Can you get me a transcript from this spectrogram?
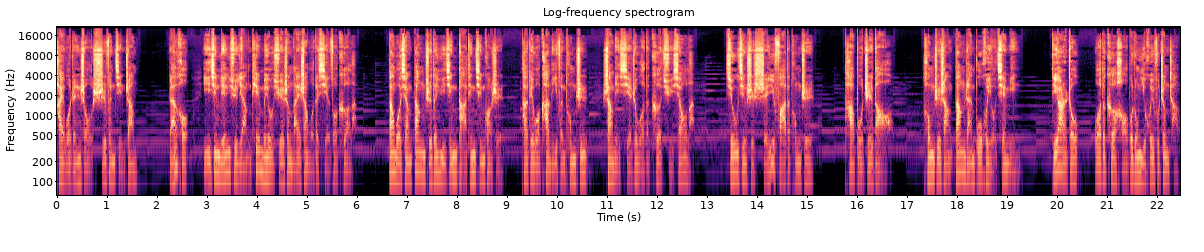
害我人手十分紧张。然后，已经连续两天没有学生来上我的写作课了。当我向当值的狱警打听情况时，他给我看了一份通知，上面写着我的课取消了。究竟是谁发的通知？他不知道。通知上当然不会有签名。第二周，我的课好不容易恢复正常，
